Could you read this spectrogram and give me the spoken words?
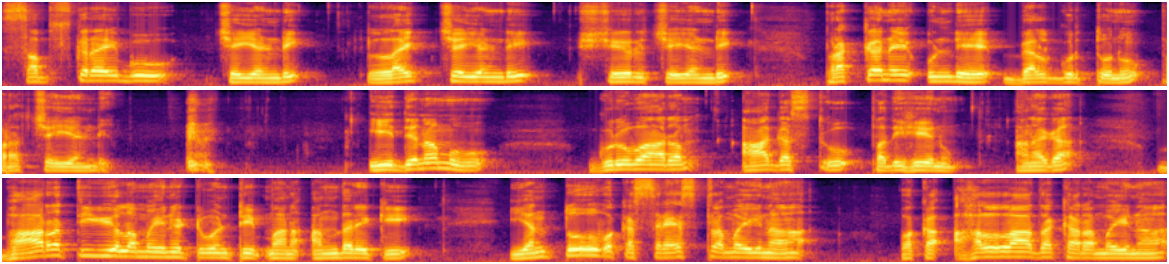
సబ్స్క్రైబు చేయండి లైక్ చేయండి షేర్ చేయండి ప్రక్కనే ఉండే బెల్ గుర్తును ప్రెస్ చేయండి. ఈ దినము గురువారం ఆగస్టు పదిహేను. అనగా భారతీయులమైనటువంటి మన అందరికీ ఎంతో ఒక శ్రేష్టమైన ఒక ఆహ్లాదకరమైన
